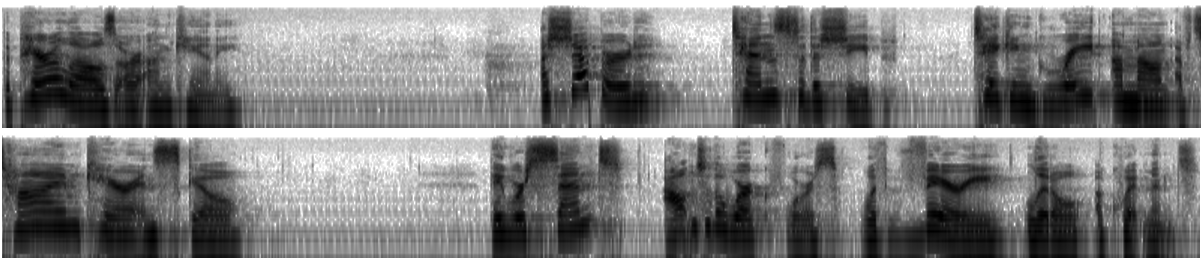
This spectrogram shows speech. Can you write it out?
The parallels are uncanny. A shepherd tends to the sheep taking great amount of time, care, and skill. They were sent out into the workforce with very little equipment.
